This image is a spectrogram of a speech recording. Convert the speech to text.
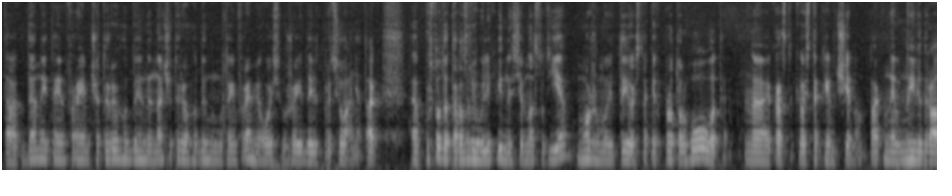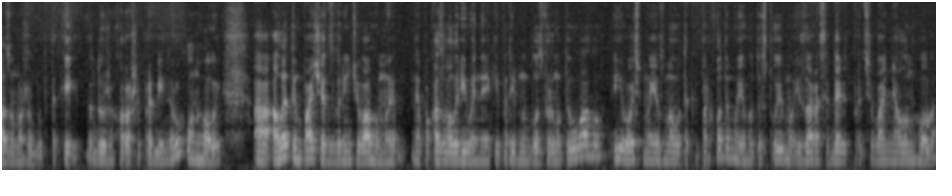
Так, денний таймфрейм 4 години. На 4-годинному таймфреймі ось вже йде відпрацювання. Так, Е, пустоти та розриви ліквідності в нас тут є. Можемо йти ось таких проторговувати е, якраз таки ось таким чином. Так, не, не відразу може бути такий дуже хороший пробійний рух лонговий. Але тим паче, зверніть увагу, ми е, показували рівень, на який потрібно було звернути увагу. І ось ми знову таки переходимо, його тестуємо, і зараз іде відпрацювання лонгове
